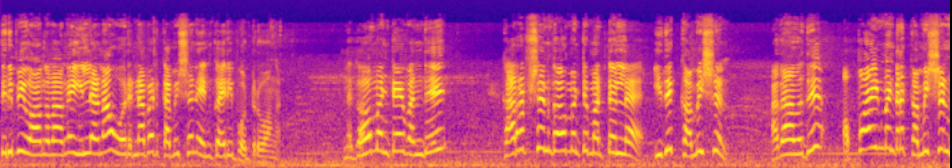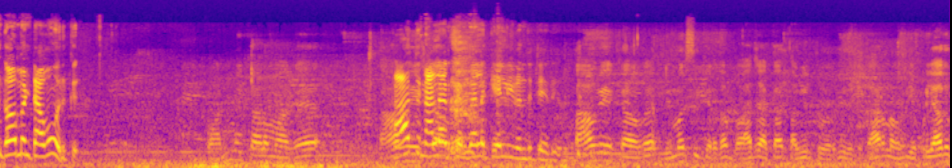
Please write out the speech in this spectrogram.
திருப்பி வாங்குவாங்க இல்லைன்னா ஒரு நபர் கமிஷன் என்கொயரி போட்டுருவாங்க. இந்த கவர்மெண்ட்டே வந்து கரப்ஷன் கவர்மெண்ட் மட்டும் இல்லை இது கமிஷன் அதாவது அப்பாயின்மெண்ட் கமிஷன் கவர்மெண்ட்டாகவும் இருக்குது அண்மை காலமாக பார்த்து நல்லா இருக்கிறதால கேள்வி வந்துட்டே இருக்குது. தாவேக்காவை விமர்சிக்கிறத பாஜக தவிர்த்து வருது. இதுக்கு காரணம் வந்து எப்படியாவது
